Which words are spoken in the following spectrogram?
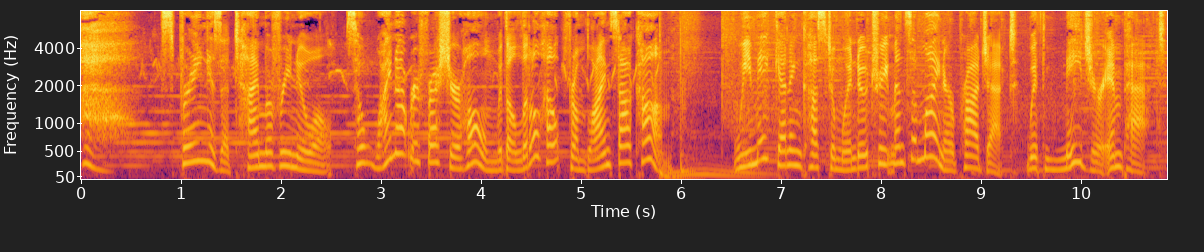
Spring is a time of renewal, so why not refresh your home with a little help from Blinds.com? We make getting custom window treatments a minor project with major impact.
